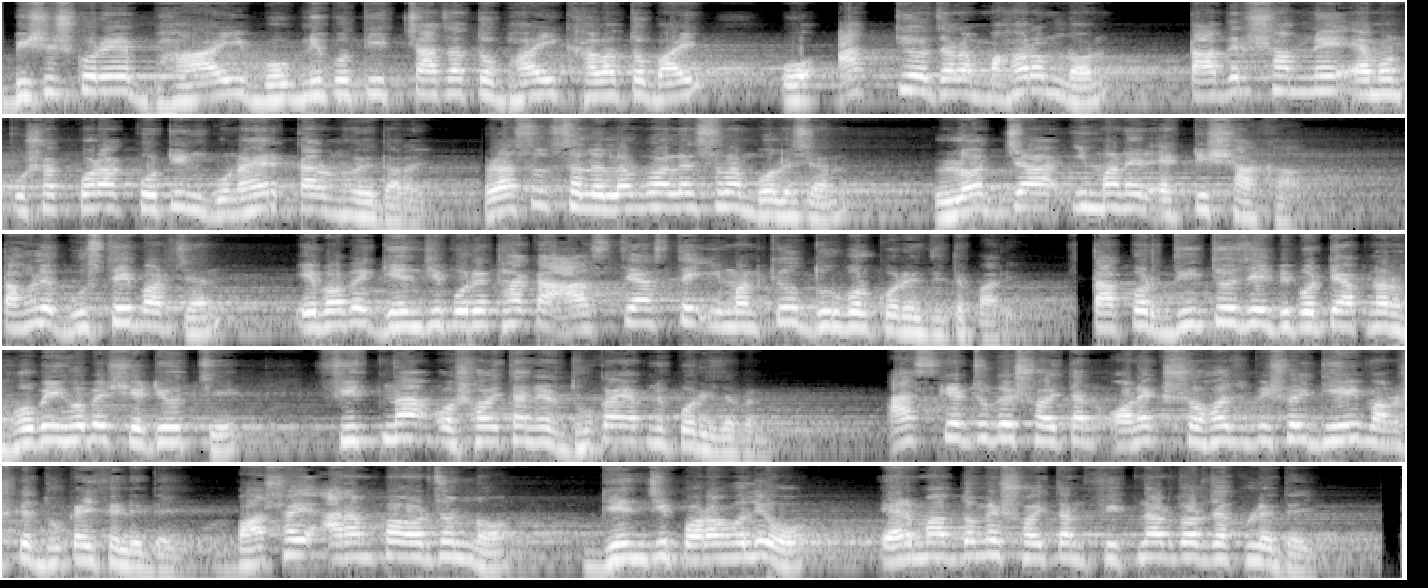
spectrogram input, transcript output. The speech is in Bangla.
বিশেষ করে ভাই, ভগ্নিপতি, চাচাতো ভাই, খালাতো ভাই ও আত্মীয় যারা মাহরম নন, তাদের সামনে এমন পোশাক পরা কঠিন গুনাহের কারণ হয়ে দাঁড়ায়। রাসুল সাল্লাহ আলাইসাল্লাম বলেছেন, লজ্জা ইমানের একটি শাখা। তাহলে বুঝতেই পারছেন, এভাবে গেঞ্জি পরে থাকা আস্তে আস্তে ইমানকেও দুর্বল করে দিতে পারে। তারপর দ্বিতীয় যে বিপদটি আপনার হবেই হবে সেটি হচ্ছে, ফিতনা ও শয়তানের ধোকায় আপনি পড়ে যাবেন। আজকের যুগে শয়তান অনেক সহজ বিষয় দিয়েই মানুষকে ধুকাই ফেলে দেয়। বাসায় আরাম পাওয়ার জন্য গেঞ্জি পরা হলেও এর মাধ্যমে শয়তান ফিতনার দরজা খুলে দেয়।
